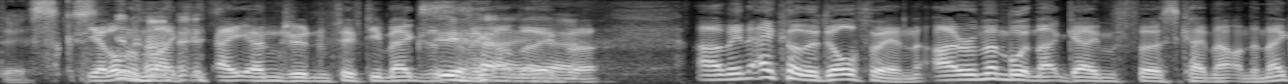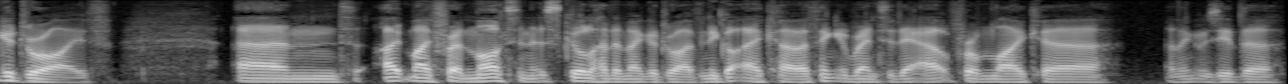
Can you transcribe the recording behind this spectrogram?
discs. Yeah, a lot of them like 850 megs or something, yeah, aren't they? Yeah. But I mean, Ecco the Dolphin. I remember when that game first came out on the Mega Drive. And I, my friend Martin at school had a Mega Drive, and he got Ecco. I think he rented it out from like a, I think it was either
